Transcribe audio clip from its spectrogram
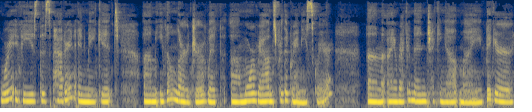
or if you use this pattern and make it um, even larger with um, more rounds for the granny square, um, I recommend checking out my bigger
